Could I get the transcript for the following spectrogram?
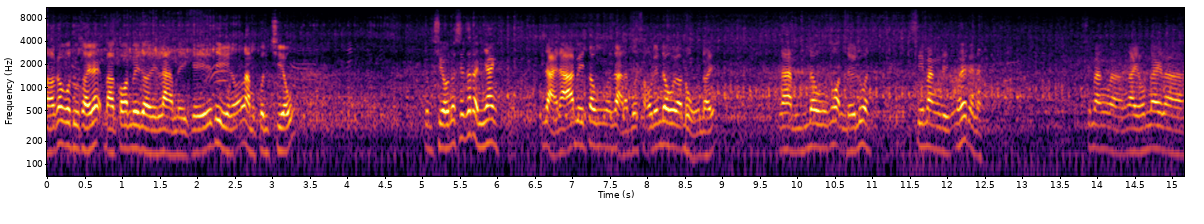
À, các cô chú thấy đấy, bà con bây giờ thì làm thì cái thì nó làm quần chiếu. Quần chiếu nó sẽ rất là nhanh. Giải đá bê tông giải là 46 đến đâu là đổ đến đấy. Làm đâu gọn đấy luôn. Xi măng thì cũng hết rồi này. Xi măng là ngày hôm nay là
